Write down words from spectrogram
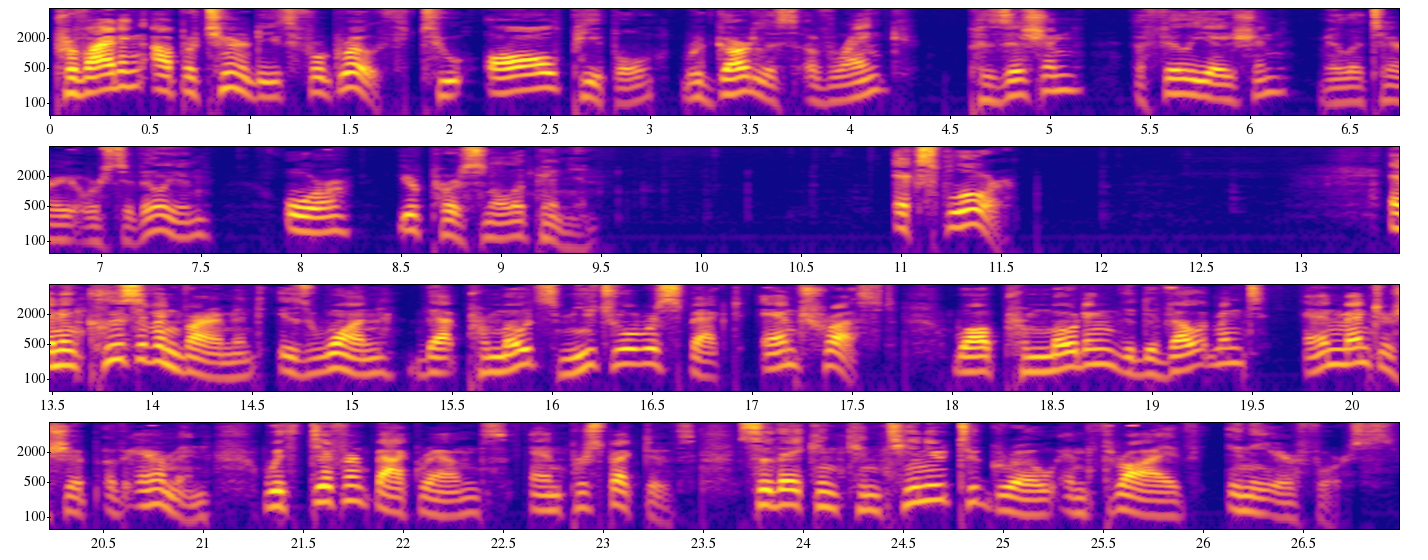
Providing opportunities for growth to all people, regardless of rank, position, affiliation, military or civilian, or your personal opinion. Explore. An inclusive environment is one that promotes mutual respect and trust while promoting the development and mentorship of airmen with different backgrounds and perspectives so they can continue to grow and thrive in the Air Force.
